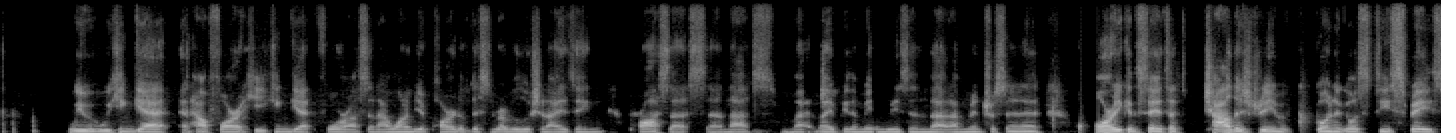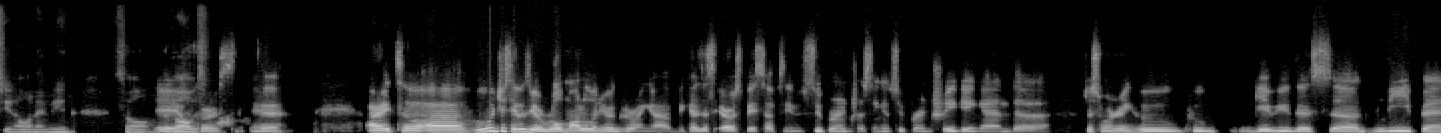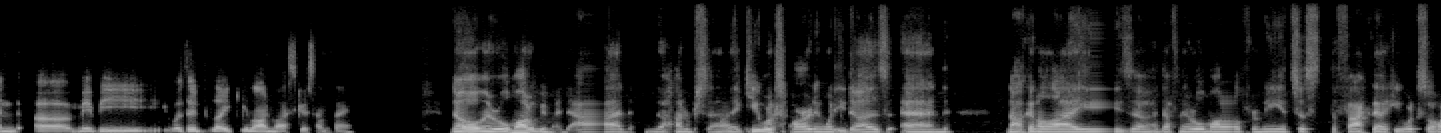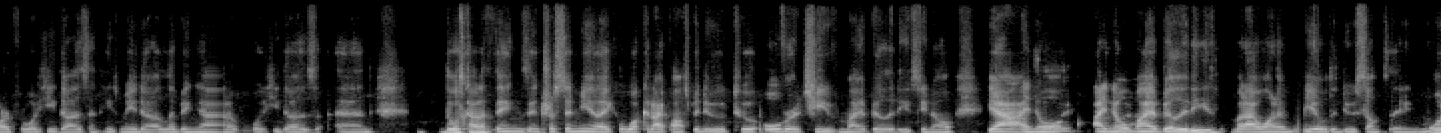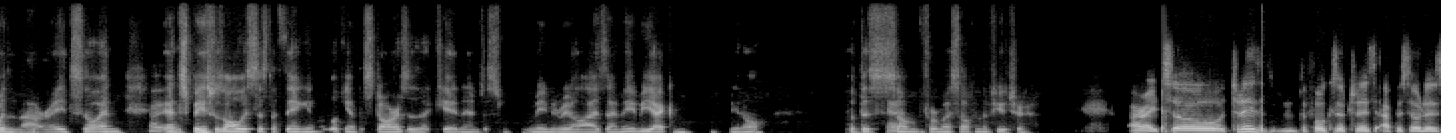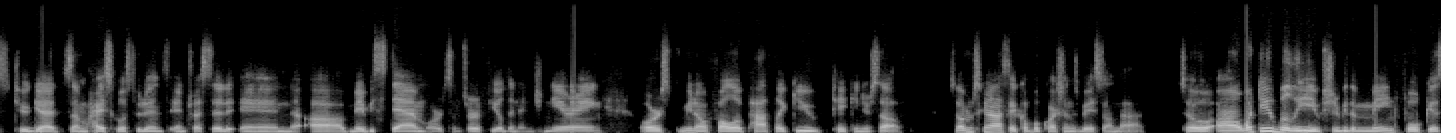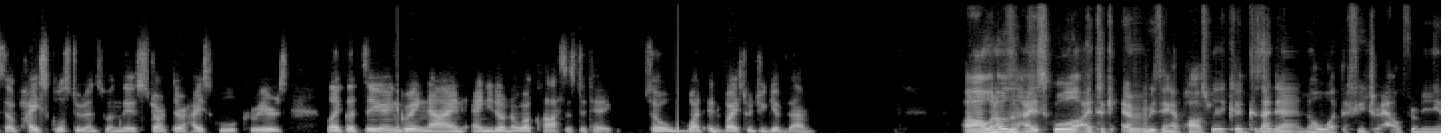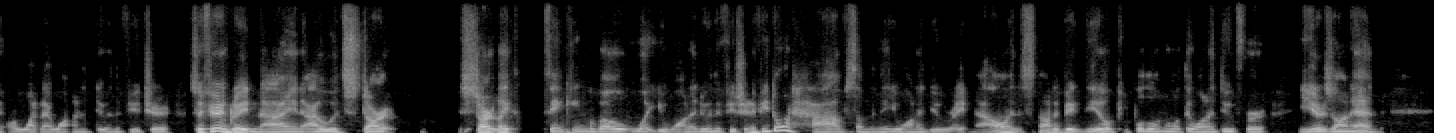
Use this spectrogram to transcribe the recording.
we we can get and how far he can get for us. And I want to be a part of this revolutionizing process. And that's might, might be the main reason that I'm interested in it. Or you can say it's a childish dream of going to go see space. You know what I mean? So Yeah, of always- course. Yeah. All right. So, uh, who would you say was your role model when you were growing up? Because this aerospace stuff seems super interesting and super intriguing, and uh, just wondering who who gave you this uh, leap, and uh, maybe was it like Elon Musk or something? No, my role model would be my dad, hundred percent. Like he works hard in what he does, and not gonna lie, he's uh, definitely a role model for me. It's just the fact that he works so hard for what he does, and he's made a living out of what he does, and those kind of things interested me. Like, what could I possibly do to overachieve my abilities? You know, yeah, I know. I know my abilities, but I want to be able to do something more than that, right? So, and and space was always just a thing. You know, looking at the stars as a kid, and just made me realize that maybe I can, you know, put this Yeah. some for myself in the future. All right, so today's the focus of today's episode is to get some high school students interested in uh, maybe STEM or some sort of field in engineering, or you know follow a path like you've taken yourself. So I'm just gonna ask a couple questions based on that. So, uh, what do you believe should be the main focus of high school students when they start their high school careers? Like, let's say you're in grade nine and you don't know what classes to take. So, what advice would you give them? Uh, when I was in high school, I took everything I possibly could because I didn't know what the future held for me or what I wanted to do in the future. So if you're in grade nine, I would start start like thinking about what you want to do in the future. And if you don't have something that you want to do right now, it's not a big deal. People don't know what they want to do for years on end.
